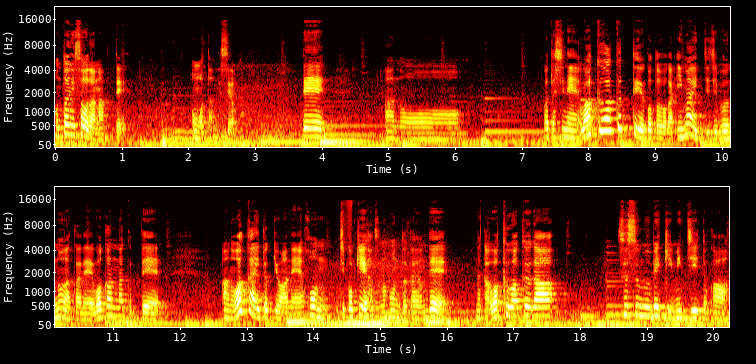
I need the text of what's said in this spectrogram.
本当にそうだなって思ったんですよ。であのー、私ねワクワクっていう言葉がいまいち自分の中で分かんなくてあの若い時はね本自己啓発の本とか読んでなんかワクワクが進むべき道とか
